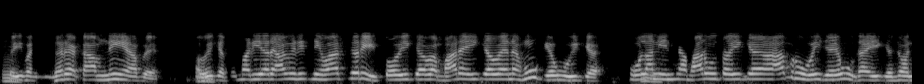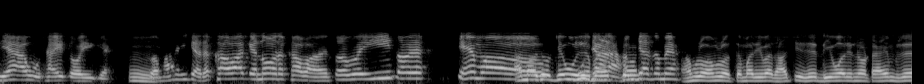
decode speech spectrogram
તો એ ભાઈ ઘરે કામ નહીં આપે. હવે કે તમારી યાર આવી રીતની વાત કરી તો ઈ કે હવે મારે એ કે હવે એને શું કેવું એ કે? ઓલાની ત્યાં મારું તો એ કે આબરું હોય જાય એવું થાય કે જો ત્યાં આવું થાય તો ઈ કે. તો મારે એ કે રખાવા કે ન રખાવા? તો હવે ઈ તો એમ આમાં જો કેવું છે સાંભળો તમારી વાત સાચી છે. દિવાળીનો ટાઈમ છે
